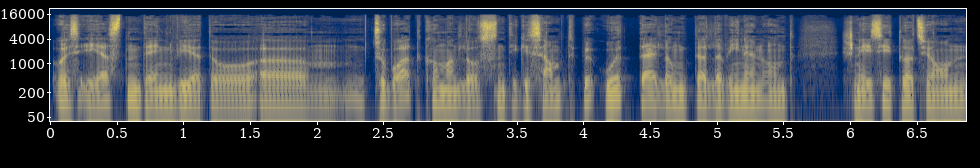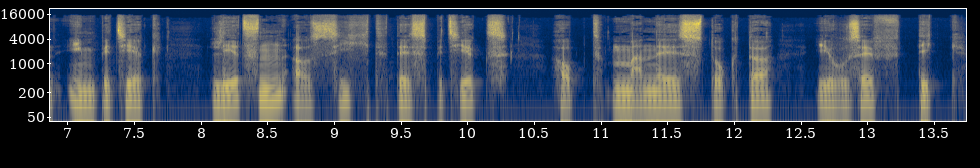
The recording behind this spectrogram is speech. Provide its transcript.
als ersten, den wir da ähm, zu Wort kommen lassen, die Gesamtbeurteilung der Lawinen- und Schneesituation im Bezirk Lierzen aus Sicht des Bezirkshauptmannes Dr. Josef Dick.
